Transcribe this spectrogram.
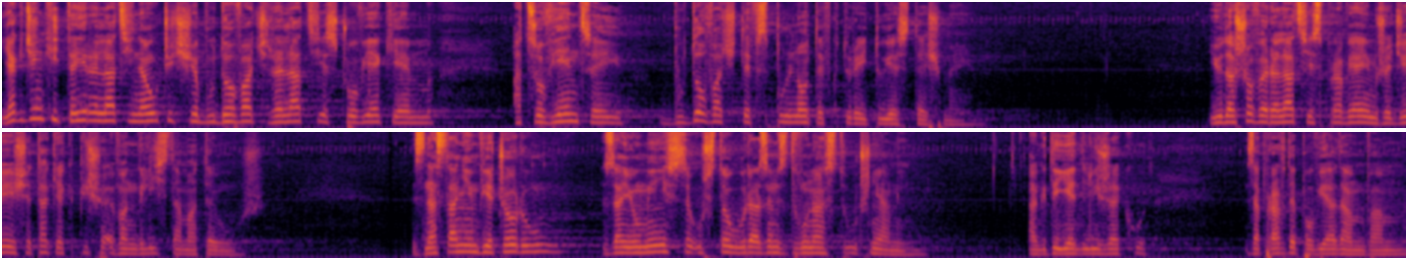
Jak dzięki tej relacji nauczyć się budować relacje z człowiekiem, a co więcej, budować tę wspólnotę, w której tu jesteśmy? Judaszowe relacje sprawiają, że dzieje się tak, jak pisze ewangelista Mateusz. Z nastaniem wieczoru zajął miejsce u stołu razem z dwunastu uczniami. A gdy jedli, rzekł: Zaprawdę powiadam wam,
